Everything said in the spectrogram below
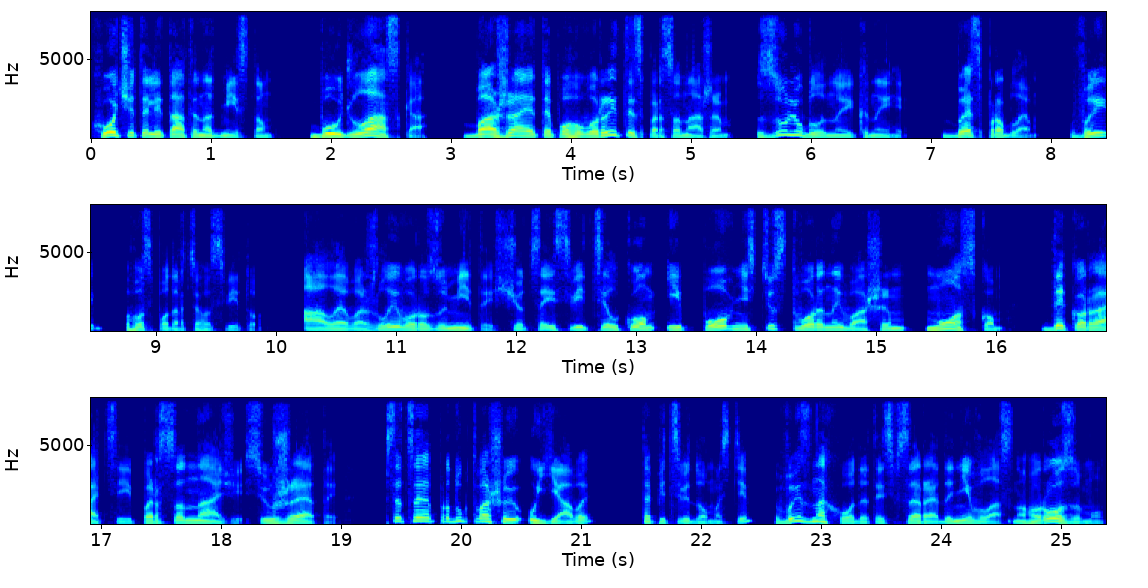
Хочете літати над містом? Будь ласка, бажаєте поговорити з персонажем з улюбленої книги? Без проблем. Ви господар цього світу. Але важливо розуміти, що цей світ цілком і повністю створений вашим мозком, декорації, персонажі, сюжети. Все це продукт вашої уяви та підсвідомості. Ви знаходитесь всередині власного розуму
